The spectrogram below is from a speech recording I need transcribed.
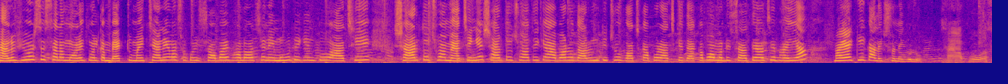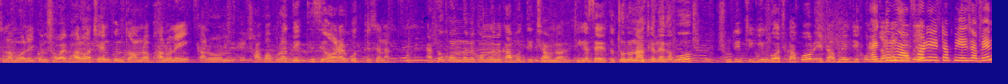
হ্যালো ভিউয়ার্স, আসসালামু আলাইকুম, welcome back to my channel. আশা করি সবাই ভালো আছেন। এই মুহূর্তে কিন্তু আছি সার্থ ছোঁয়া ম্যাচিংয়ে। সার্থ ছোঁয়া থেকে আবারও দারুণ কিছু গজ কাপড় আজকে দেখাবো। আমাদের সাথে আছে ভাইয়া। ভাইয়া, কি কালেকশন এগুলো? হ্যাঁ আপু, আসসালামু আলাইকুম। সবাই ভালো আছেন, কিন্তু আমরা ভালো নেই, কারণ সব আপুরা দেখতেছে অর্ডার করতেছে না। এত কম দামে কম দামে কাপড় দিচ্ছি আমরা ঠিক আছে? তো চলুন আজকে দেখাবো সুতির চিকিন গজ কাপড়। এটা আপনি যে কোনো একদম অফারে এটা পেয়ে যাবেন।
